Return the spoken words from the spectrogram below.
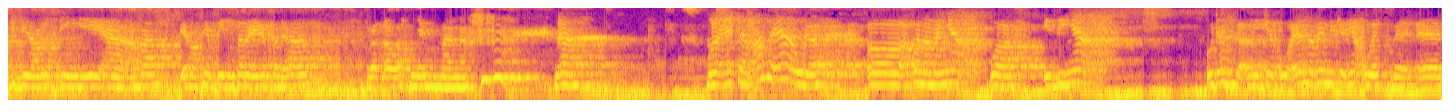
dibilang tinggi eh, apa anaknya pintar ya padahal nggak tahu aslinya gimana. Nah mulai SMA saya udah eh, apa namanya wah intinya udah nggak mikir UN tapi mikirnya USBN.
